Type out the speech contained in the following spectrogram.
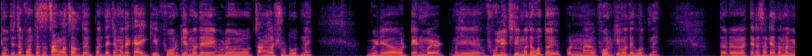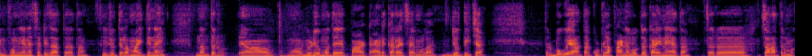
ज्योतीचा फोन तसा चांगला चालतोय पण त्याच्यामध्ये काय आहे की फोर केमध्ये व्हिडिओ चांगला शूट होत नाही. व्हिडिओ टेन म्हणजे फुल एच डीमध्ये होतोय पण फोर केमध्ये होत नाही. तर त्याच्यासाठी आता नवीन फोन घेण्यासाठी जातोय आता. हे ज्योतीला माहिती नाही. नंतर या व्हिडिओमध्ये पार्ट ॲड करायचा आहे मला ज्योतीच्या. तर बघूया आता कुठला फायनल होतं काय नाही आता. तर चला तर मग.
